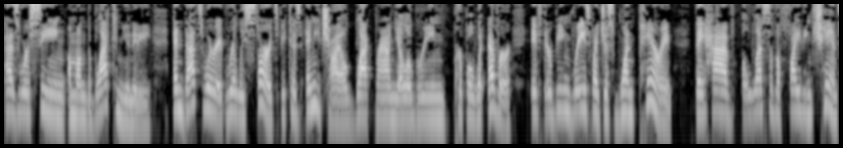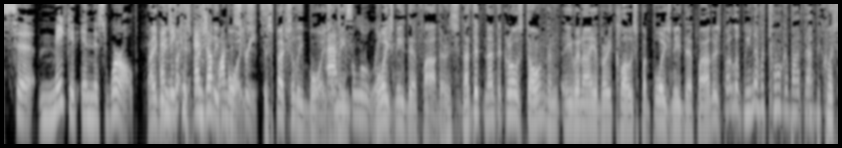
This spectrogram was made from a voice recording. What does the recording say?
as we're seeing among the black community. And that's where it really starts because any child, black, brown, yellow, green, purple, whatever, if they're being raised by just one parent, they have a less of a fighting chance to make it in this world. I agree. And they Espe- could end up especially on boys. the streets. Especially boys. I Absolutely. mean, boys need their fathers. Not that not that girls don't, and Eva and I are very close, but boys need their fathers. But look, we never talk about that because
